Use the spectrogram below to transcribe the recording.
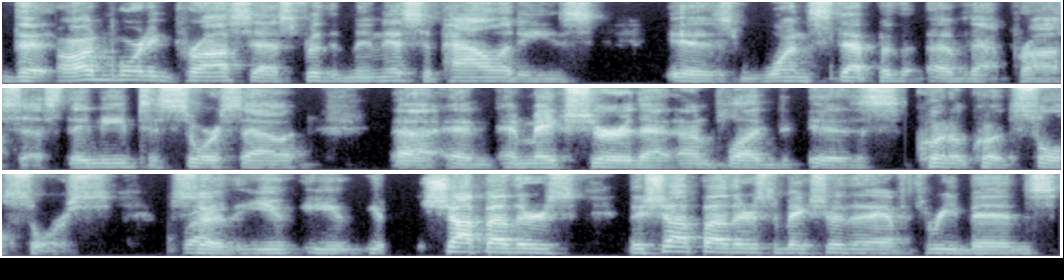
the onboarding process for the municipalities is one step of, of that process. They need to source out uh, and and make sure that unplugged is quote unquote sole source. So that you, you, you shop others they shop others to make sure that they have three bids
